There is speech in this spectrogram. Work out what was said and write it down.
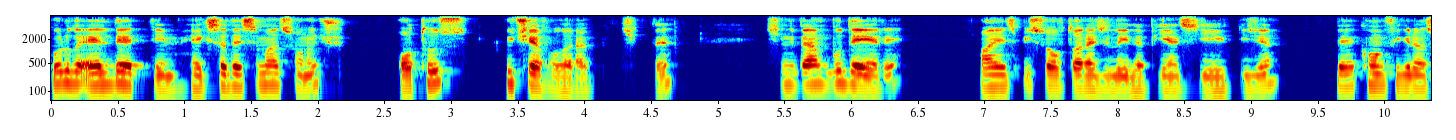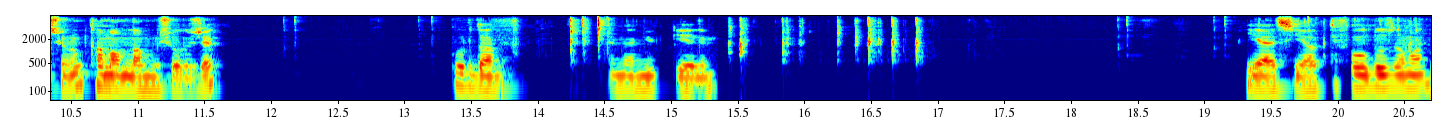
Burada elde ettiğim heksadesimal sonuç 30 3F olarak çıktı. Şimdi ben bu değeri ISP soft aracılığıyla PLC'ye yükleyeceğim ve konfigürasyonum tamamlanmış olacak. Buradan hemen yükleyelim. PLC aktif olduğu zaman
